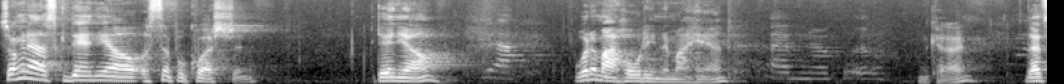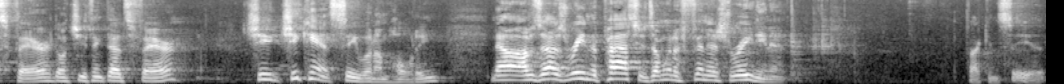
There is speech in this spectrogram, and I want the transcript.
so I'm going to ask Danielle a simple question. Danielle, yeah. what am I holding in my hand? Okay, that's fair. Don't you think that's fair? She, she can't see what I'm holding. Now, I was, I was reading the passage. I'm going to finish reading it, if I can see it.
